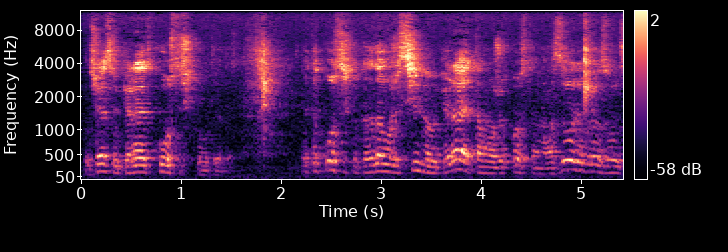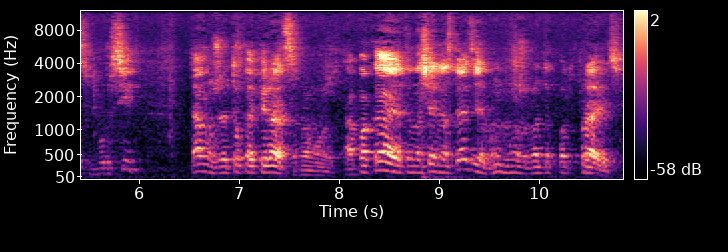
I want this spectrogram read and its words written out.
Получается, выпирает косточка вот эта. Эта косточка, когда уже сильно выпирает, там уже костная мозоль образуется, бурсит, там уже только операция поможет. А пока это начальная стадия, мы можем это подправить.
